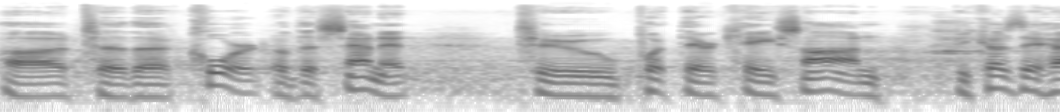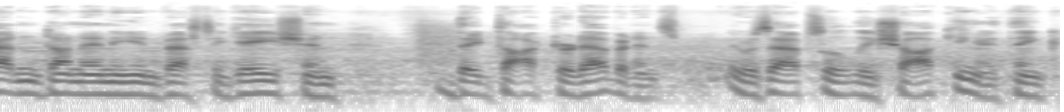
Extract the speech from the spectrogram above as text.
uh, to the court of the Senate to put their case on, because they hadn't done any investigation, they doctored evidence. It was absolutely shocking. I think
